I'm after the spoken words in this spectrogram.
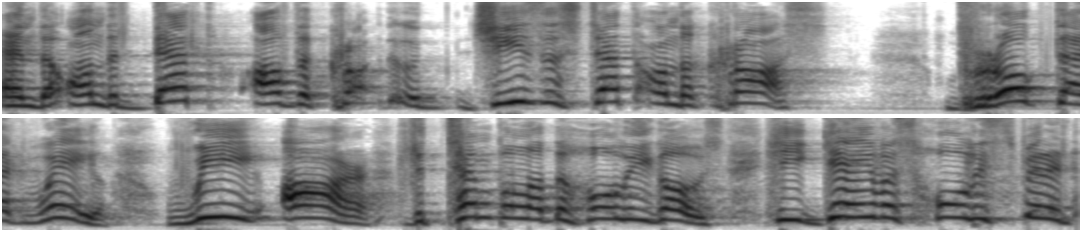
And the, on the death of the cross, uh, Jesus' death on the cross broke that veil. We are the temple of the Holy Ghost. He gave us Holy Spirit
